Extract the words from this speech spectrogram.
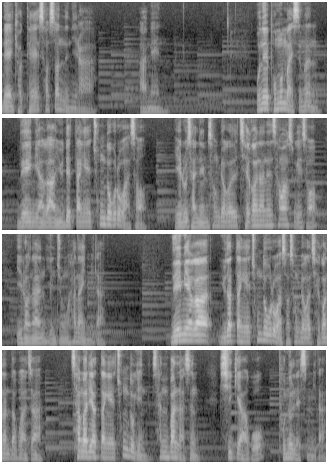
내 곁에 섰었느니라. 아멘. 오늘 본문 말씀은 느헤미야가 유대 땅에 총독으로 와서 예루살렘 성벽을 재건하는 상황 속에서 일어난 일 중 하나입니다. 느헤미야가 유다 땅에 총독으로 와서 성벽을 재건한다고 하자 사마리아 땅의 총독인 산발랏은 시기하고 분을 냈습니다.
